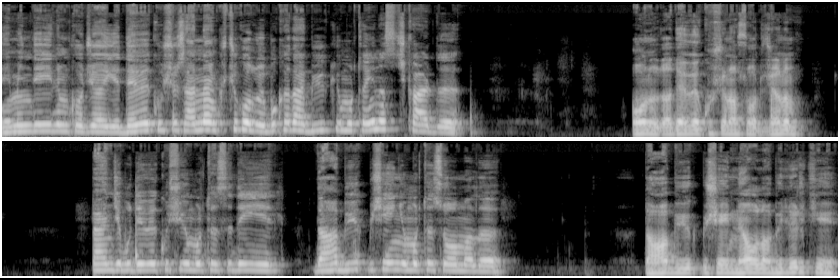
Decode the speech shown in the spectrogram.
Emin değilim koca ayı. Deve kuşu senden küçük olur. Bu kadar büyük yumurtayı nasıl çıkardı? Onu da deve kuşuna sor canım. Bence bu deve kuşu yumurtası değil. Daha büyük bir şeyin yumurtası olmalı. Daha büyük bir şey ne olabilir ki?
